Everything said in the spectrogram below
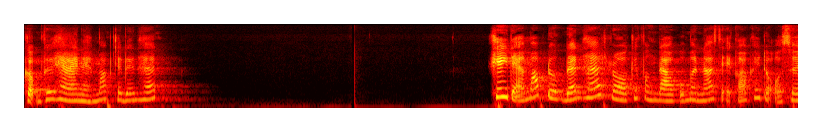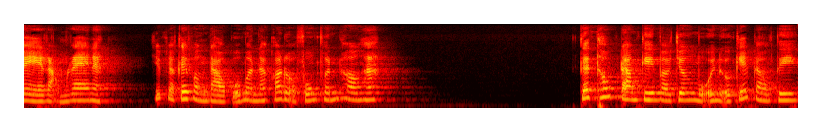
Cụm thứ hai này móc cho đến hết. Khi đã móc được đến hết rồi, cái phần đầu của mình nó sẽ có cái độ xòe rộng ra nè. Giúp cho cái phần đầu của mình nó có độ phúng phính hơn ha. Kết thúc đâm kim vào chân mũi nửa kép đầu tiên,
